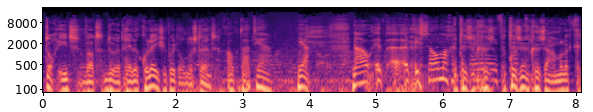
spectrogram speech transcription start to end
toch iets wat door het hele college wordt ondersteund. Ook dat, ja. Ja. Nou, het, eh, het is zo, mag ik Het is een, het is een gezamenlijk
